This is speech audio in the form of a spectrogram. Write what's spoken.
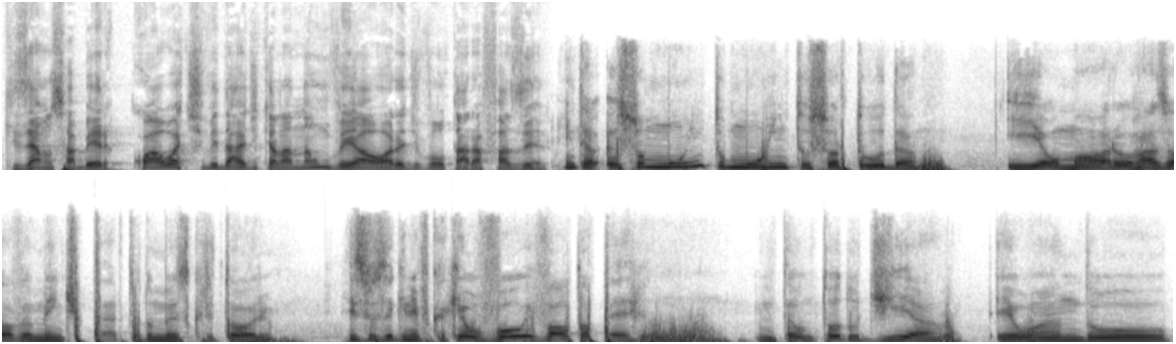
Quisemos saber qual atividade que ela não vê a hora de voltar a fazer. Então, eu sou muito, muito sortuda e eu moro razoavelmente perto do meu escritório. Isso significa que eu vou e volto a pé. Então todo dia eu ando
